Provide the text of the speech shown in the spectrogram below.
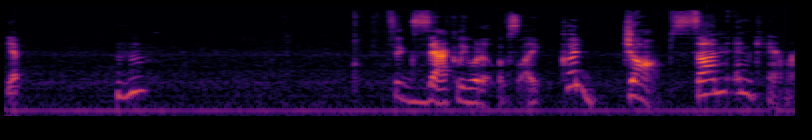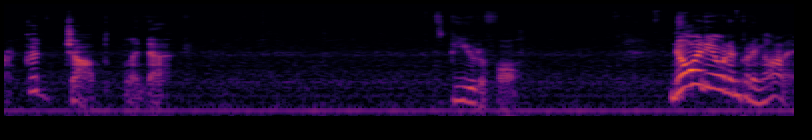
Yep. Mm-hmm. It's exactly what it looks like. Good job, sun and camera. Good job, Linda. It's beautiful. No idea what I'm putting on it,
